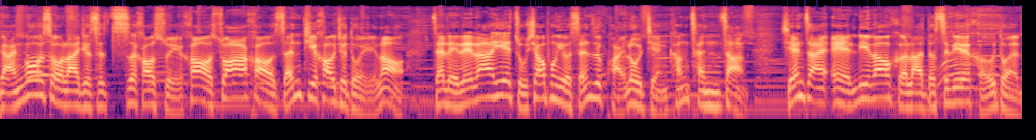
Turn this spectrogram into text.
按我说那，就是吃好、睡好、耍好，身体好就对了。在内的呢，也祝小朋友生日快乐、健康成长。现在哎，你老贺啦都是你的后盾，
